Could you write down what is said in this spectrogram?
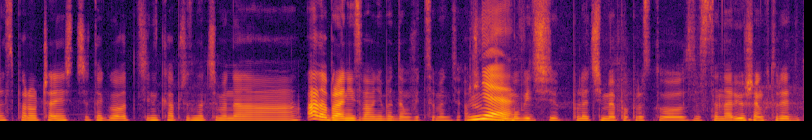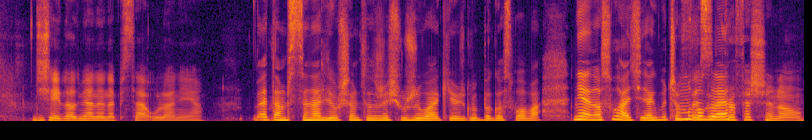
Yy, sporą część tego odcinka przeznaczymy na. A dobra, nic wam nie będę mówić, co będzie. O czym Nie. będziemy mówić. Polecimy po prostu ze scenariuszem, który dzisiaj dla odmiany napisała Ula, nie ja. Ja tam scenariuszem to, żeś użyła jakiegoś grubego słowa. Nie, no słuchajcie, jakby czemu w Profes- ogóle... Professional.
